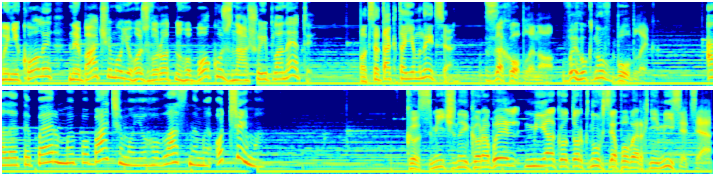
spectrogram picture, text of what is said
ми ніколи не бачимо його зворотного боку з нашої планети. Оце так таємниця. Захоплено. вигукнув Бублик. Але тепер ми побачимо його власними очима. Космічний корабель м'яко торкнувся поверхні місяця,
